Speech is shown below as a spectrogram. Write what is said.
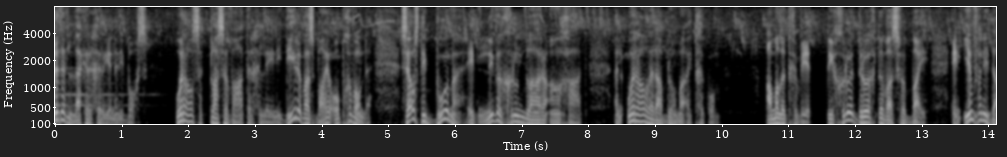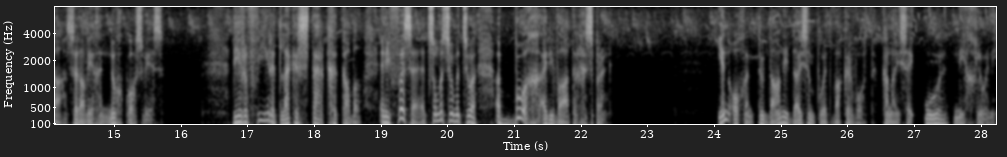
Dit het lekker gereën in die bos. Oral het plasse water gelê en die diere was baie opgewonde. Selfs die bome het nuwe groen blare aangehad en oral het daar blomme uitgekom. Almal het geweet die groot droogte was verby en een van die dae sou daar weer genoeg kos wees. Die rivier het lekker sterk gekabbel en die visse het sommer so met so 'n boog uit die water gespring. Een oggend toe Dani duisendpoot wakker word, kan hy sy oë nie glo nie.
